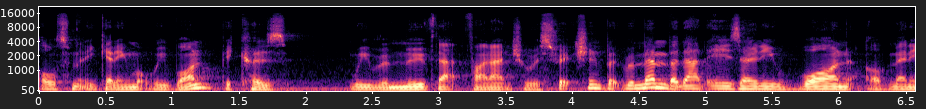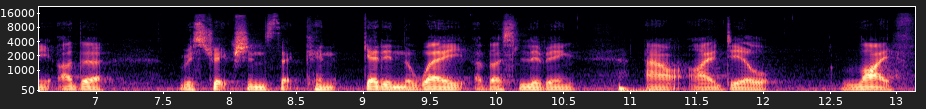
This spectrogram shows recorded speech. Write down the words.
ultimately getting what we want because we remove that financial restriction. But remember, that is only one of many other restrictions that can get in the way of us living our ideal life.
